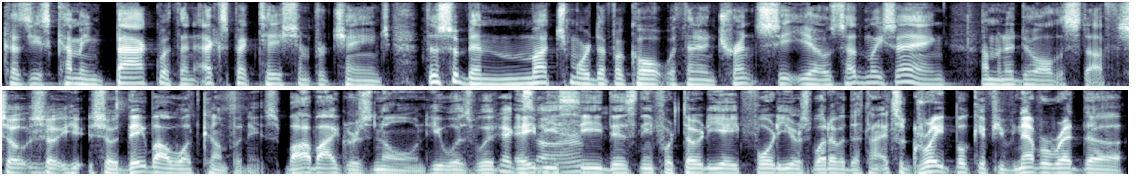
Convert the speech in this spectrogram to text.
because he's coming back with an expectation for change. This would have been much more difficult with an entrenched CEO suddenly saying, I'm going to do all this stuff. So, so, he- so they bought what companies? Bob Iger's known. He was with Pixar. ABC, Disney for 38, 40 years, whatever the time. It's a great book. If you've never read the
